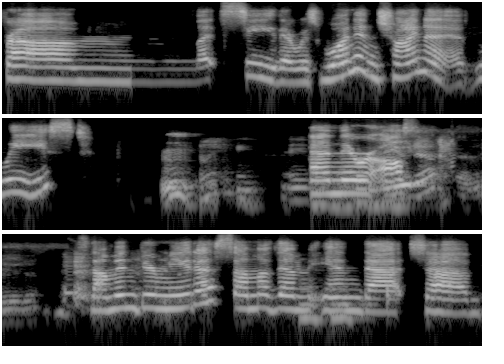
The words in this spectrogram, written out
from, let's see, there was one in China at least, and there were also some in Bermuda, some of them in that, um,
